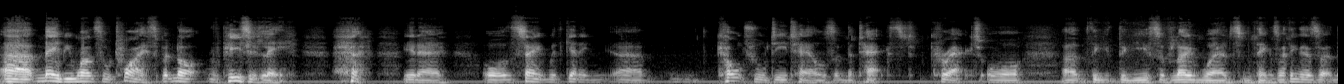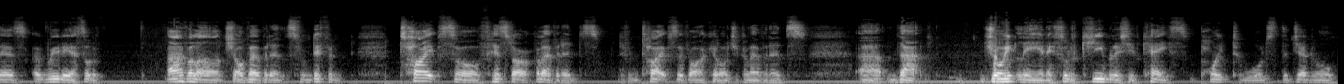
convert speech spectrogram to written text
uh, maybe once or twice, but not repeatedly. you know, or the same with getting uh, cultural details in the text correct, or uh, the the use of loan words and things. I think there's a, there's a really a sort of avalanche of evidence from different types of historical evidence, different types of archaeological evidence uh, that jointly in a sort of cumulative case point towards the general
